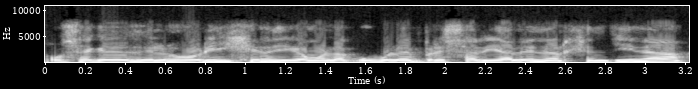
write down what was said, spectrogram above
o sea que desde los orígenes, digamos, la cúpula empresarial en Argentina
